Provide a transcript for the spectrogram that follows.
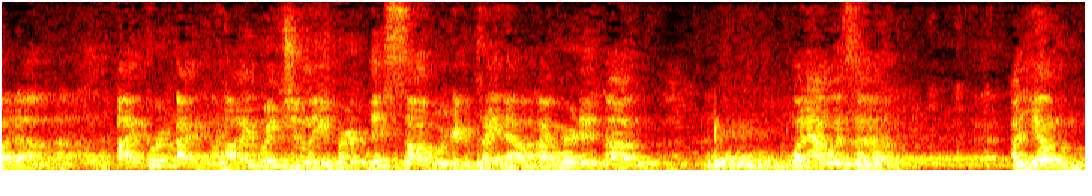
But uh, I, I I originally heard this song we're gonna play now. I heard it uh, when I was a a young,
